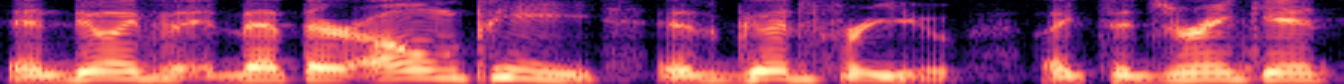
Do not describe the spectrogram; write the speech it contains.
and doing th- that their own pee is good for you. Like to drink it,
